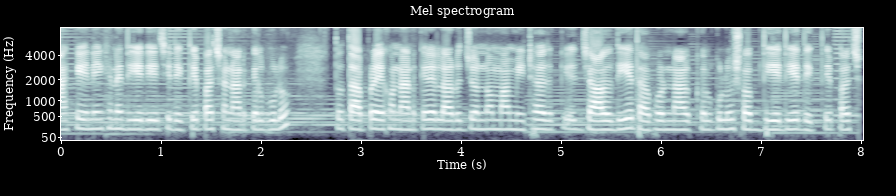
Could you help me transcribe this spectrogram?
মাকে এনে এখানে দিয়ে দিয়েছি। দেখতে পাচ্ছ নারকেলগুলো। তো তারপরে এখন নারকেলের লাড়ুর জন্য মা মিঠা জাল দিয়ে তারপর নারকেলগুলো সব দিয়ে দিয়ে দেখতে পাচ্ছ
